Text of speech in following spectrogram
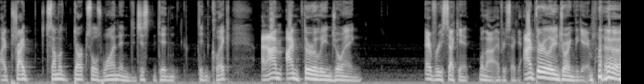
I tried some of Dark Souls one and it just didn't didn't click, and I'm I'm thoroughly enjoying every second. Well, not every second. I'm thoroughly enjoying the game.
